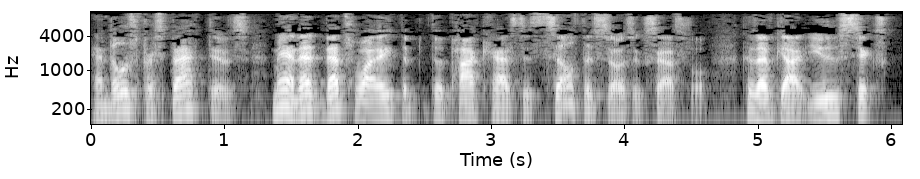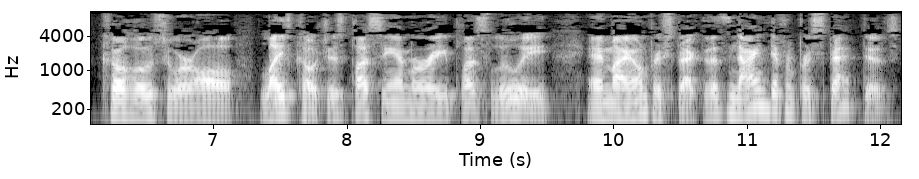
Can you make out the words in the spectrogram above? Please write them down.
And those perspectives, man, that that's why the the podcast itself is so successful. Because I've got you six co-hosts who are all life coaches, plus Anne Marie, plus Louie, and my own perspective. That's nine different perspectives.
